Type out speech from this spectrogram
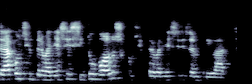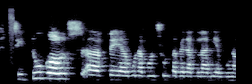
serà com si ho treballessis, si tu vols, com si ho treballessis en privat. Si tu vols eh, fer alguna consulta per aclarir alguna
